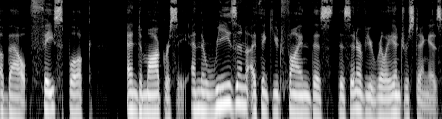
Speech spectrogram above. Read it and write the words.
about Facebook and democracy. And the reason I think you'd find this this interview really interesting is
